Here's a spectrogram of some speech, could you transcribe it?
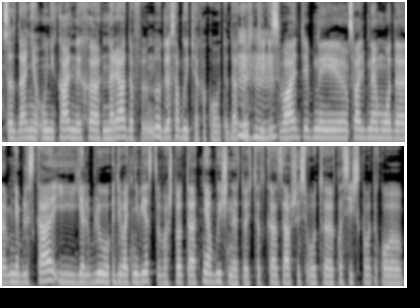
создания уникальных нарядов, ну, для события какого-то, да, то mm-hmm. Есть и свадебные, свадебная мода мне близка, и я люблю одевать невест во что-то необычное, то есть отказавшись от э, классического такого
